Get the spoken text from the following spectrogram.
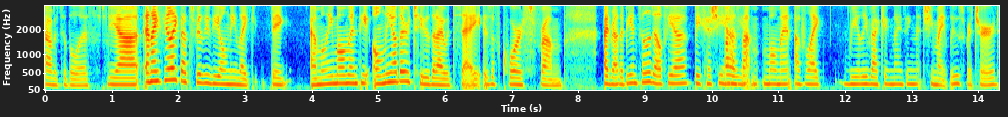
Add it to the list. Yeah, and I feel like that's really the only like big Emily moment. The only other two that I would say is of course from I'd rather be in Philadelphia because she oh, has yeah. that moment of like really recognizing that she might lose Richard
